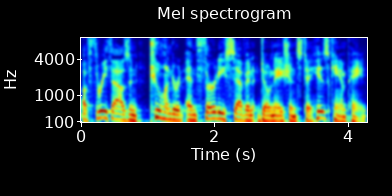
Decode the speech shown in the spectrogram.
of 3,237 donations to his campaign.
